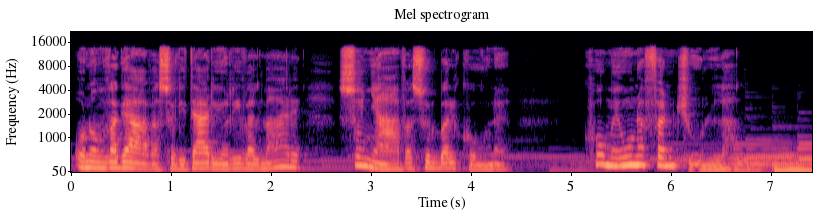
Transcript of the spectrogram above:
o non vagava solitario in riva al mare, sognava sul balcone come una fanciulla.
